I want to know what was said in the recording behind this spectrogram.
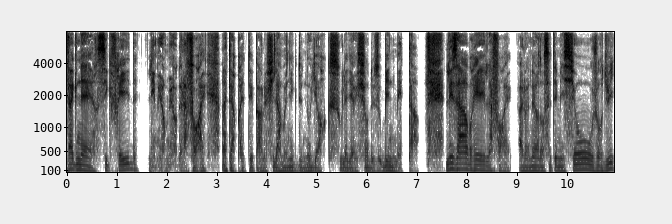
Wagner, Siegfried, les murmures de la forêt, interprétés par le Philharmonique de New York sous la direction de Zubin Mehta. Les arbres et la forêt, à l'honneur dans cette émission. Aujourd'hui,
